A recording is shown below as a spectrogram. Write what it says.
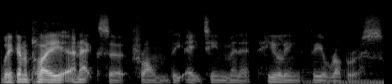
We're going to play an excerpt from the 18 minute Healing the Ouroboros.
